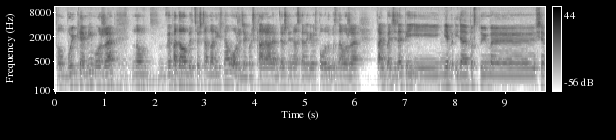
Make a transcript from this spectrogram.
tą bójkę, mimo że no, wypadałoby coś tam na nich nałożyć, jakąś karę, ale widocznie NASCAR z jakiegoś powodu uznało, że tak będzie lepiej i nie i damy po prostu im e, się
